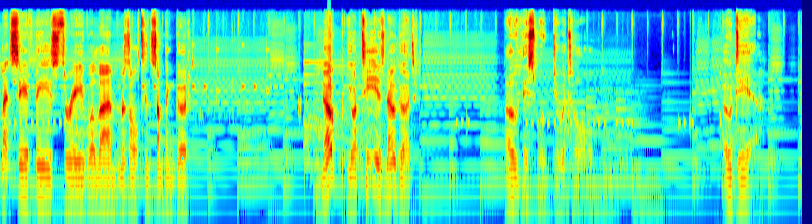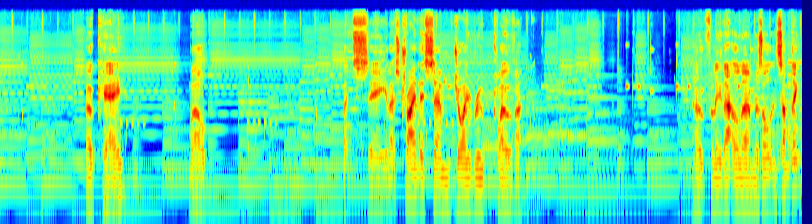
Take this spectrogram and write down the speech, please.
Let's see if these three will um, result in something good. Nope, your tea is no good. Oh, this won't do at all. Oh dear. Okay. Well, let's see. Let's try this um, Joy Root Clover. Hopefully that'll um, result in something.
